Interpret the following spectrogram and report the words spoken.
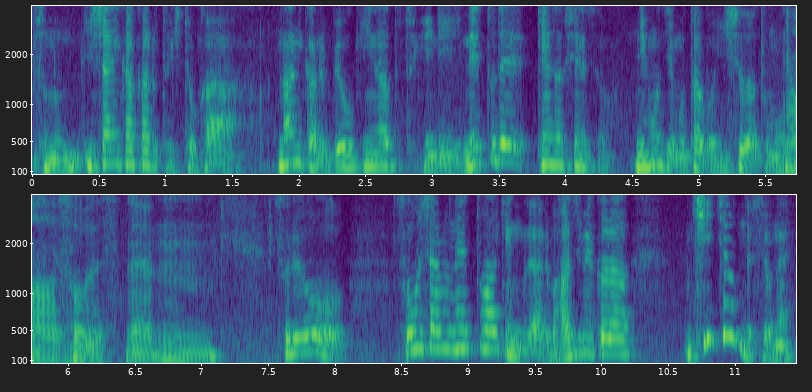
その医者にかかる時とか何かの病気になった時にネットで検索してるんですよ。日本人も多分一緒だと思うんですけど。そうですね。うん。それをソーシャルネットワーキングであれば初めから聞いちゃうんですよね。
